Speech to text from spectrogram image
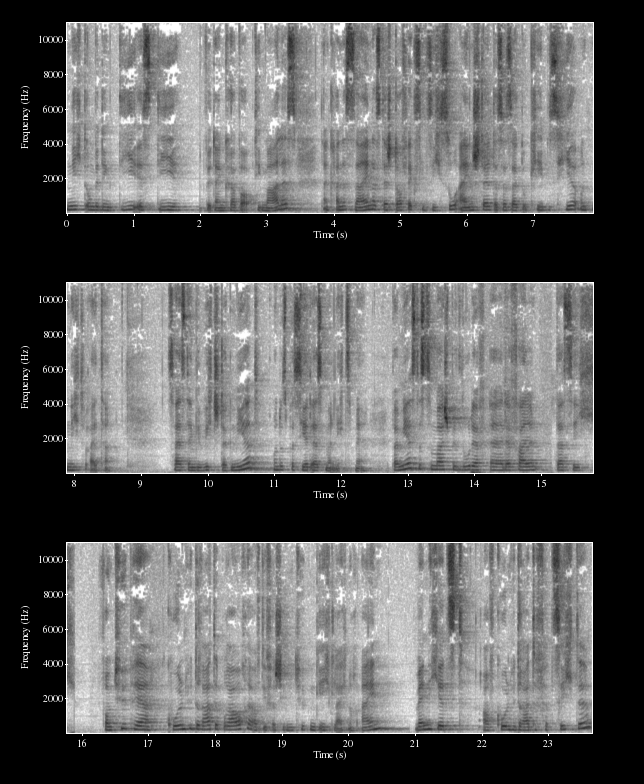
nicht unbedingt die ist, die für deinen Körper optimal ist, dann kann es sein, dass der Stoffwechsel sich so einstellt, dass er sagt, okay, bis hier und nicht weiter. Das heißt, dein Gewicht stagniert und es passiert erstmal nichts mehr. Bei mir ist es zum Beispiel so der, äh, der Fall, dass ich vom Typ her Kohlenhydrate brauche. Auf die verschiedenen Typen gehe ich gleich noch ein. Wenn ich jetzt auf Kohlenhydrate verzichte,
